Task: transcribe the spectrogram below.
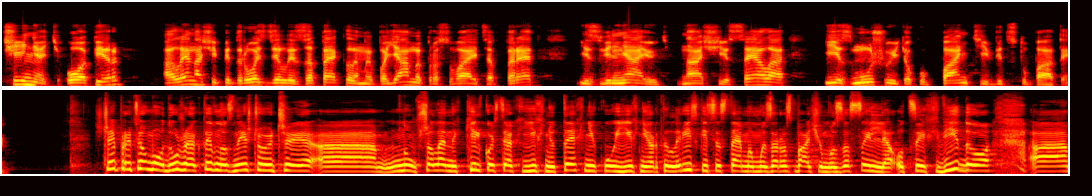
чинять опір. Але наші підрозділи запеклими боями просуваються вперед і звільняють наші села і змушують окупантів відступати. Ще й при цьому дуже активно знищуючи е, ну в шалених кількостях їхню техніку, їхні артилерійські системи. Ми зараз бачимо засилля оцих відео. Е,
